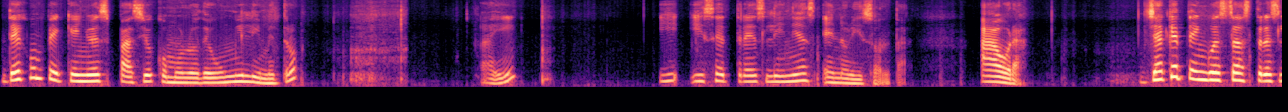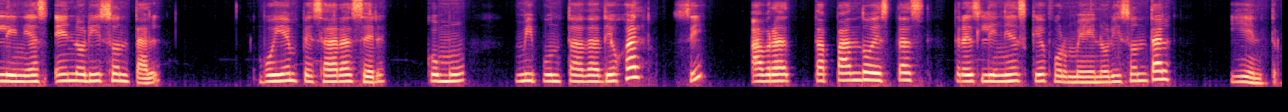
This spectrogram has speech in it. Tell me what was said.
Dejo un pequeño espacio como lo de un milímetro, ahí, y hice tres líneas en horizontal. Ahora, ya que tengo estas tres líneas en horizontal, voy a empezar a hacer como mi puntada de ojal, ¿sí? Habrá tapando estas tres líneas que formé en horizontal y entro.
